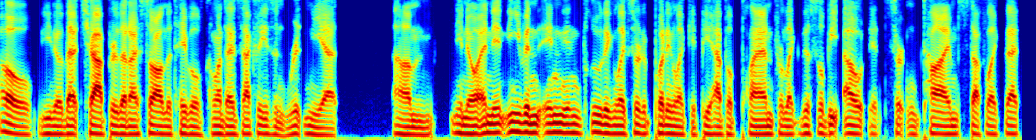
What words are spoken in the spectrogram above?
oh, you know, that chapter that I saw on the table of contents actually isn't written yet. Um, you know, and in, even in including like sort of putting like if you have a plan for like this will be out at certain times, stuff like that.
